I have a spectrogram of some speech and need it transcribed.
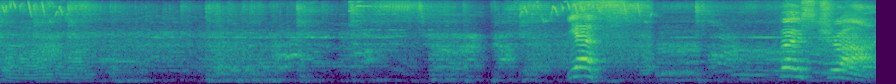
Come on, come on. Yes! First try.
